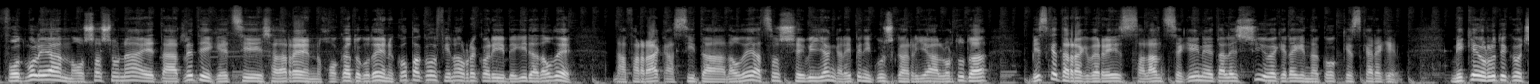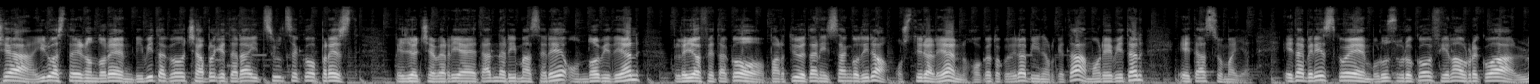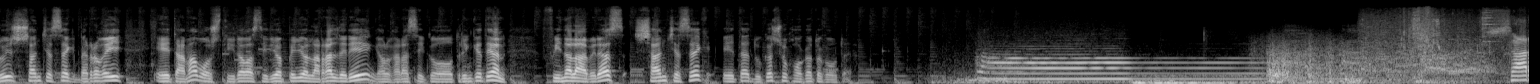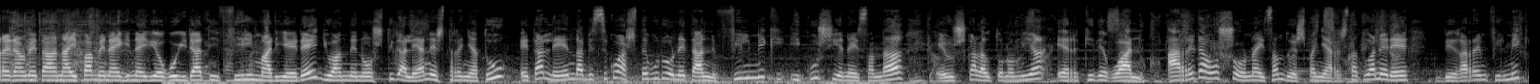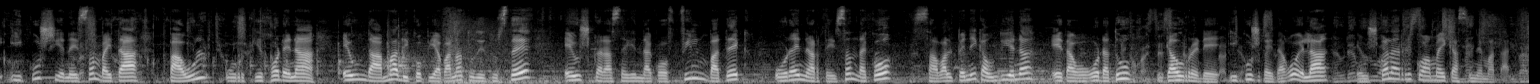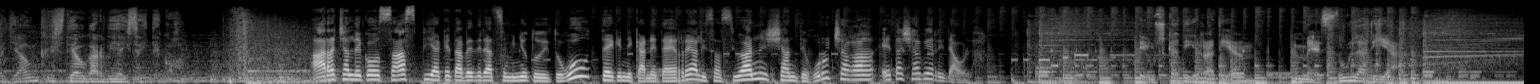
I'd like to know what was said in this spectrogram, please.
Futbolean osasuna eta atletik etzi sadarren jokatuko den kopako finaurrekoari begira daude. Nafarrak azita daude atzo Sevillan garaipen ikusgarria lortuta, bizketarrak berriz zalantzekin eta lesioek eragindako kezkarekin. Mike Urrutiko txea, hiru asteren ondoren, bibitako txapelketara itzultzeko prest, Pello Etxeberria eta Ander Imaz ere ondo bidean playoffetako partiduetan izango dira ostiralean jokatuko dira bi neurketa Amorebietan eta Zumaian. Eta berezkoen buruzburuko final aurrekoa Luis Sánchezek berrogei eta amabost irabazi dio Pello Larralderi gaur garaziko trinketean. Finala beraz Sánchezek eta Dukasu jokatuko dute. Sarrera honetan aipamena egin nahi diogu irati filmari ere joan den ostiralean estrenatu eta lehen da biziko asteburu honetan filmik ikusiena izan da Euskal Autonomia erkidegoan. Harrera oso ona izan du Espainia arrestatuan ere, bigarren filmik ikusiena izan baita Paul Urkijorena. Eunda amabi kopia banatu dituzte, Euskaraz egindako film batek orain arte izandako zabalpenik handiena eta gogoratu gaur ere ikusgai dagoela Euskal Herriko amaika zinematan. Jaun kristiau garbia izaiteko. Arratxaldeko zazpiak eta bederatzen minutu ditugu, teknikan eta errealizazioan Xanti Gurutxaga eta Xabier Iraola. Euskadi Irratian, Mezularia.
